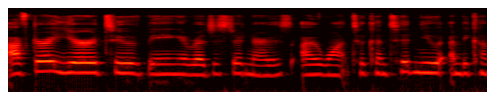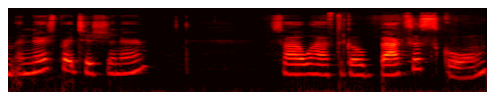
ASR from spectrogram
after a year or two of being a registered nurse, I want to continue and become a nurse practitioner. So I will have to go back to school,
